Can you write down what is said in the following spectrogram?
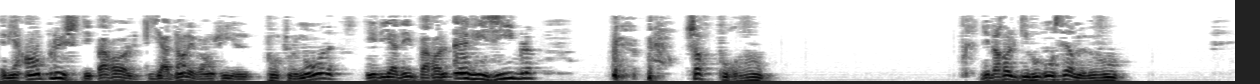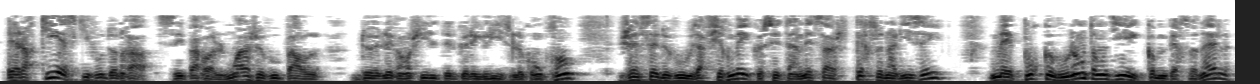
Eh bien, en plus des paroles qu'il y a dans l'Évangile pour tout le monde, il y a des paroles invisibles, sauf pour vous. Des paroles qui vous concernent vous. Et alors, qui est-ce qui vous donnera ces paroles? Moi, je vous parle de l'évangile tel que l'Église le comprend. J'essaie de vous affirmer que c'est un message personnalisé, mais pour que vous l'entendiez comme personnel,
